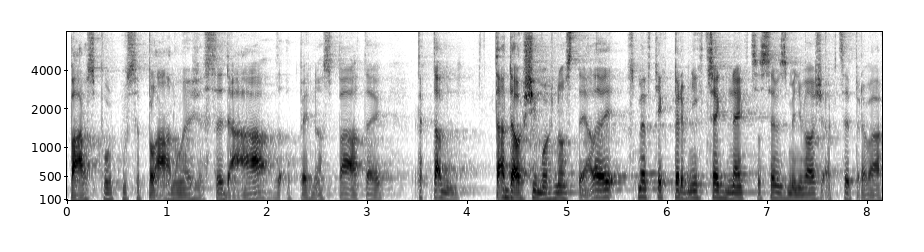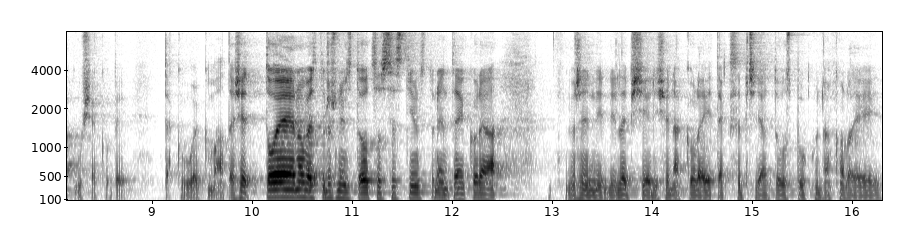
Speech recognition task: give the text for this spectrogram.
pár spolků se plánuje, že se dá opět na zpátek, tak tam ta další možnost je, ale jsme v těch prvních třech dnech, co jsem zmiňoval, že akce prvák už jakoby takovou, jak má. Takže to je jenom ve stručnosti toho, co se s tím studentem jako dá. Nejlepší je, když je na koleji, tak se přidat tou spolku na koleji.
